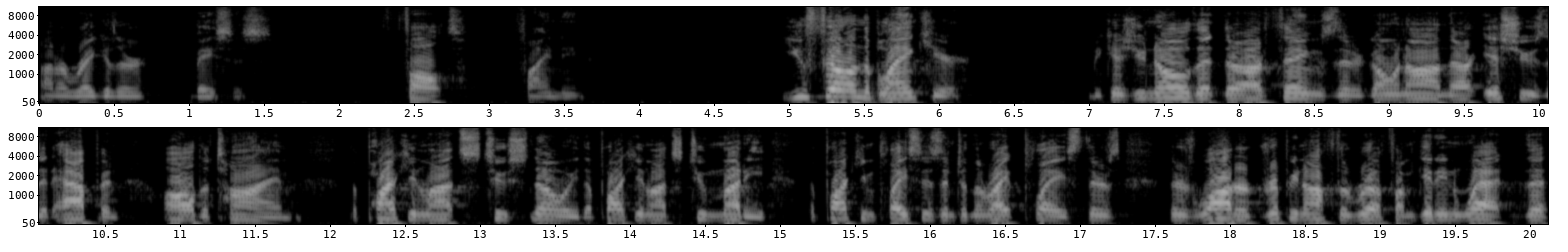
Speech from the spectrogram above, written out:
on a regular basis fault finding. You fill in the blank here because you know that there are things that are going on, there are issues that happen all the time. The parking lot's too snowy. The parking lot's too muddy. The parking place isn't in the right place. There's, there's water dripping off the roof. I'm getting wet. The,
